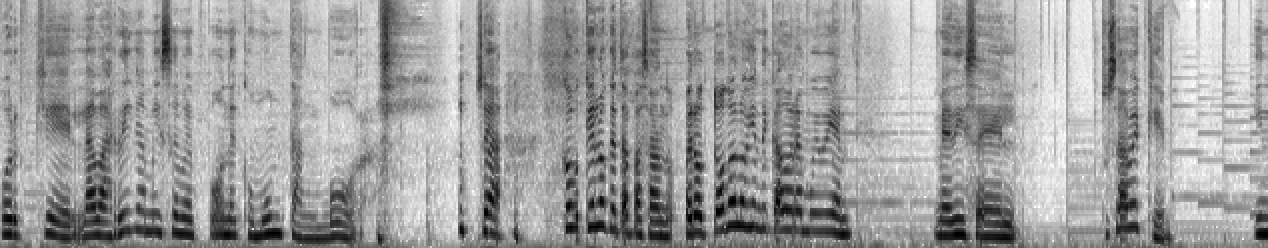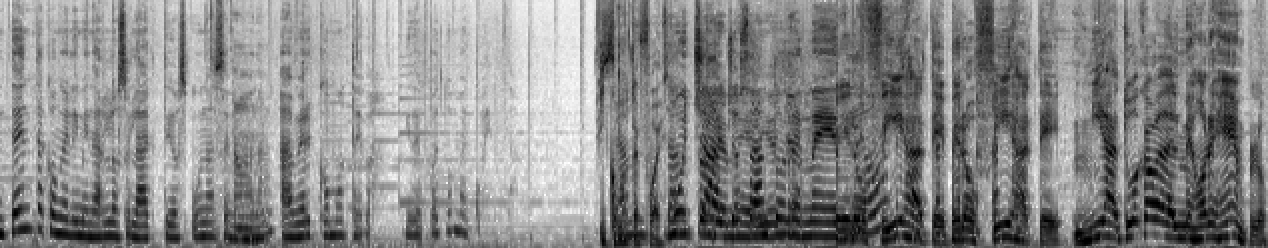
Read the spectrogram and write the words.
Porque la barriga a mí se me pone como un tambor. O sea, ¿cómo- ¿qué es lo que está pasando? Pero todos los indicadores muy bien. Me dice él, ¿tú sabes qué? Intenta con eliminar los lácteos una semana a ver cómo te va. Y después tú me cuentas. ¿Y cómo te fue? Muchachos, santo remedio. Pero fíjate, pero fíjate, mira, tú acabas de dar el mejor ejemplo.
